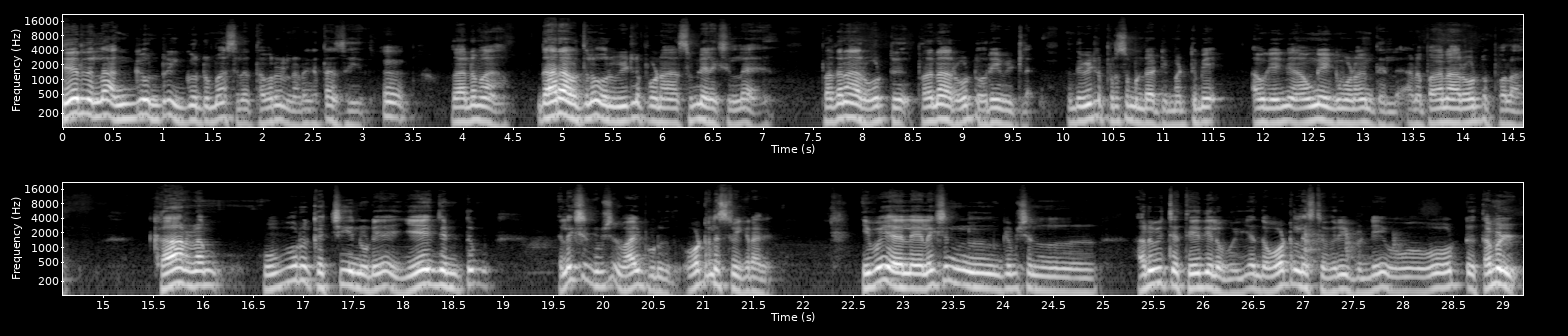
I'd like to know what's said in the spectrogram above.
தேர்தலில் அங்கே ஒன்று இங்கு ஒன்றுமா சில தவறுகள் நடக்கத்தான் செய்யுது. உதாரணமாக தாராபுரத்தில் ஒரு வீட்டில் போன அசம்பிளி எலெக்ஷனில் பதினாறு ஓட்டு பதினாறு ஓட்டு ஒரே வீட்டில் அந்த வீட்டில் புருஷ முண்டாட்டி மட்டுமே. அவங்க எங்கே அவங்க எங்கே போனாங்கன்னு தெரியல. ஆனால் பதினாறு ஓட்டு போகலாது காரணம் ஒவ்வொரு கட்சியினுடைய ஏஜென்ட்டும் எலெக்ஷன் கமிஷன் வாய்ப்பு கொடுக்குது. ஓட்டர் லிஸ்ட் வைக்கிறாங்க. நீ போய் அதில் எலெக்ஷன் கமிஷன் அறிவித்த தேதியில் போய் அந்த ஓட்டர் லிஸ்ட்டை வெரிஃபை பண்ணி ஓ- ஓட்டு தமிழ்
